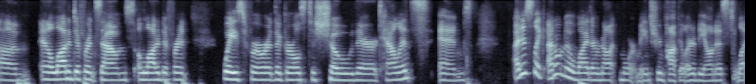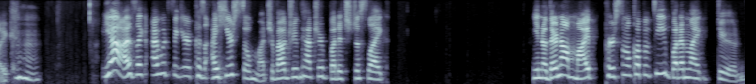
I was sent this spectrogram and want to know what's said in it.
Um, and a lot of different sounds, a lot of different ways for the girls to show their talents. And I just like I don't know why they're not more mainstream popular, to be honest. Like Mhm. Yeah, I was like, I would figure because I hear so much about Dreamcatcher, but it's just like, you know, they're not my personal cup of tea, but I'm like, dude,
